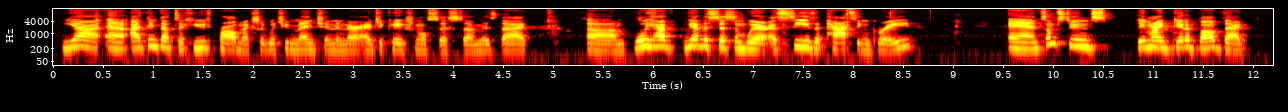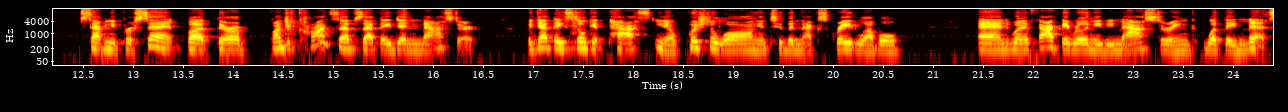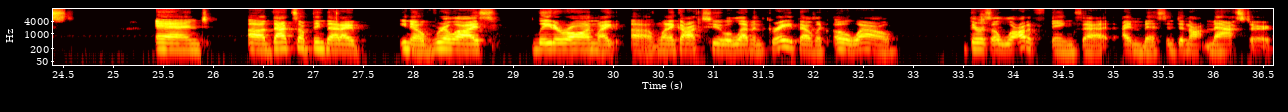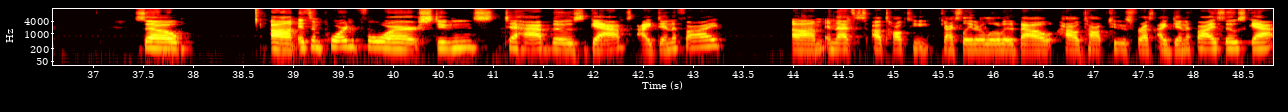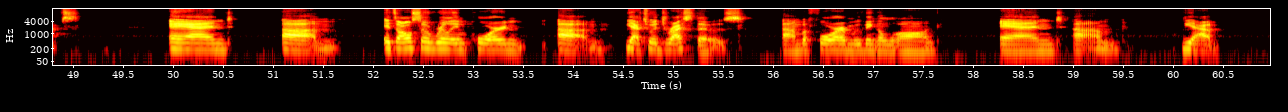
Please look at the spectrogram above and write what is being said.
Yeah, I think that's a huge problem actually what you mentioned in our educational system is that um, well we have we have the system where a C is a passing grade and some students they might get above that 70% but there are a bunch of concepts that they didn't master but yet they still get passed you know pushed along into the next grade level and when in fact they really need to be mastering what they missed. And uh, that's something that i you know realized later on my uh, when i got to 11th grade that i was like oh wow. There's a lot of things that i missed and did not master. So um, it's important for students to have those gaps identified. Um, and that's i'll talk to you guys later a little bit about how top tutors for us identifies those gaps. And um, it's also really important, um, yeah, to address those um, before moving along. And um, yeah,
